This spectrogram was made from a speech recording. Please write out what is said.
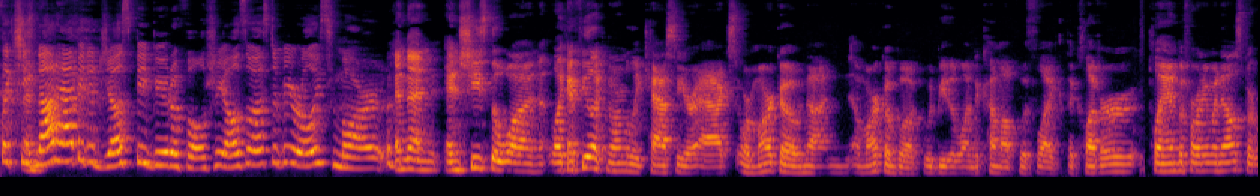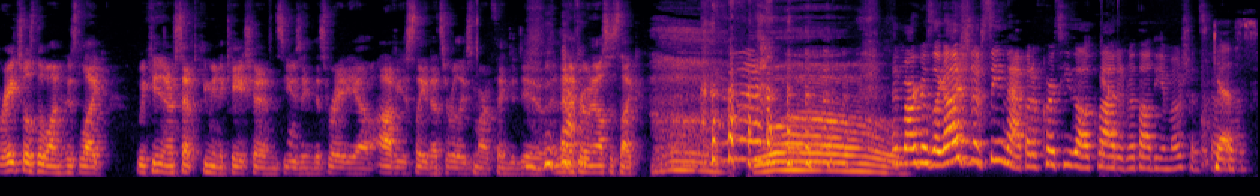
Like she's And- not happy to just be beautiful. She also has to be really smart. and then, and she's the one, like, I feel like normally Cassie or Ax or Marco, not in a Marco book, would be the one to come up with, like, the clever plan before anyone else, but Rachel's the one who's like, we can intercept communications using this radio. Obviously, that's a really smart thing to do. And then everyone else is like, whoa. And Marco's like, I should have seen that, but of course he's all clouded with all the emotions going on. Yes.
